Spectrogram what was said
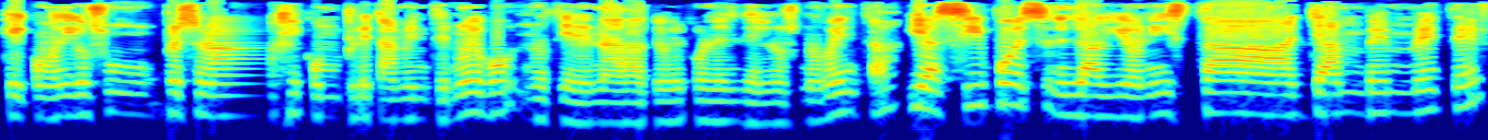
que como digo es un personaje completamente nuevo, no tiene nada que ver con el de los 90. Y así pues la guionista Jan Ben Meter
